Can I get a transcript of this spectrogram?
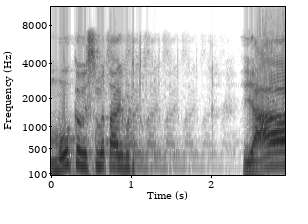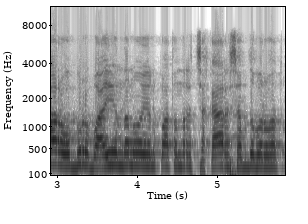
ಮೂಕ ವಿಸ್ಮಿತ ಆಗಿಬಿಡ್ತು. ಯಾರೊಬ್ಬರು ಬಾಯಿಯಿಂದನೋ ಏನಪ್ಪಾ ಅಂತಂದ್ರೆ ಚಕಾರ ಶಬ್ದ ಬರುವತ್ತು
